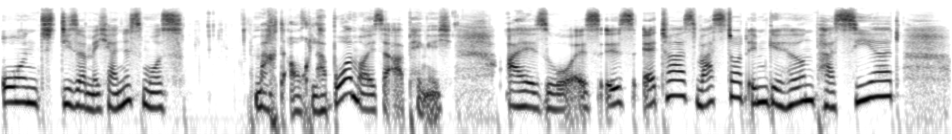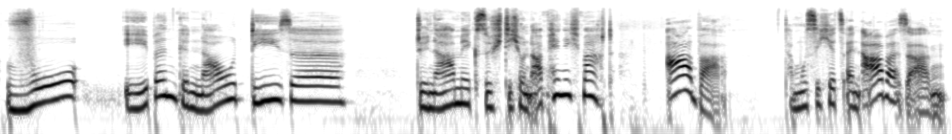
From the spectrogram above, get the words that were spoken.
Und dieser Mechanismus macht auch Labormäuse abhängig. Also es ist etwas, was dort im Gehirn passiert, wo eben genau diese Dynamik süchtig und abhängig macht. Aber, da muss ich jetzt ein Aber sagen,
